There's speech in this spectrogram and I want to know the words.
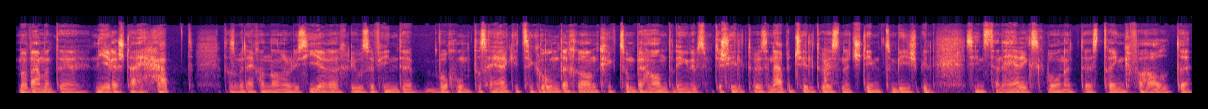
man, wenn man den Nierenstein hat, dass man den analysieren kann, herausfinden, wo kommt das her, gibt es eine Grunderkrankung zum Behandeln, irgendwas mit der Schilddrüse, Nebenschilddrüse nicht stimmt zum Beispiel, sind es Ernährungsgewohnheiten, das Trinkverhalten,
